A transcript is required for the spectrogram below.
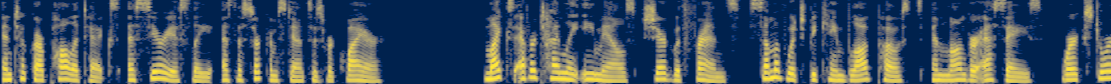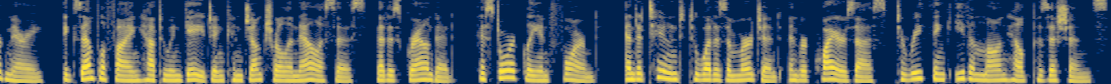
and took our politics as seriously as the circumstances require. Mike's ever-timely emails shared with friends, some of which became blog posts and longer essays, were extraordinary, exemplifying how to engage in conjunctural analysis that is grounded, historically informed, and attuned to what is emergent and requires us to rethink even long-held positions.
